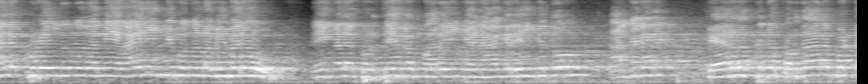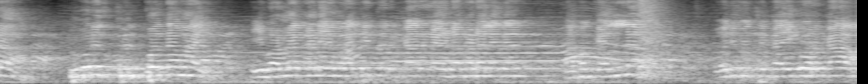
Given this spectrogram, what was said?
ആലപ്പുഴയിൽ നിന്ന് തന്നെ ആയിരിക്കുമെന്നുള്ള വിവരവും നിങ്ങളെ പ്രത്യേകം അറിയിക്കാൻ ആഗ്രഹിക്കുന്നു. അങ്ങനെ കേരളത്തിന്റെ പ്രധാനപ്പെട്ട ടൂറിസ്റ്റ് ഉൽപ്പന്നമായി ഈ വള്ളംകളിയെ മാറ്റി തീർക്കാനുള്ള ഇടപെടലിന് നമുക്കെല്ലാം ഒരുമിച്ച് കൈകോർക്കാം.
